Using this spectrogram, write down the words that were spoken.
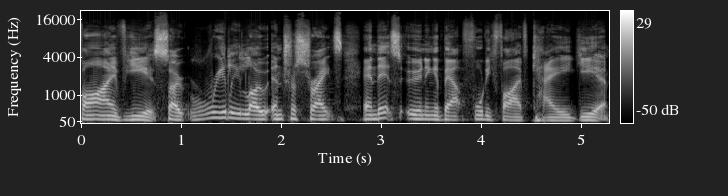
five years. So really low interest rates, and that's earning about 45k a year.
